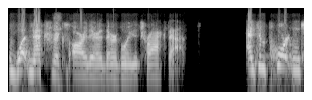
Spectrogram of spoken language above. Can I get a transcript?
what metrics are there that are going to track that? And it's important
